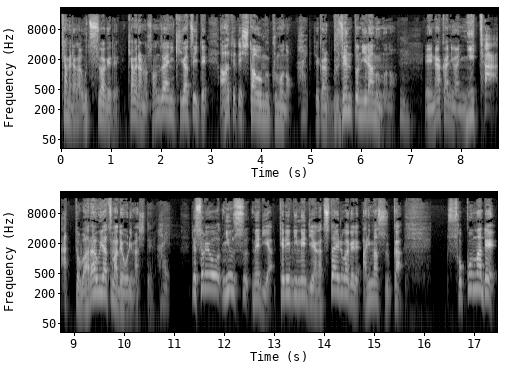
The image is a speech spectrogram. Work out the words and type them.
キャメラが映すわけで、キャメラの存在に気がついて、慌てて下を向くもの、はい。それから無然と睨むもの、えー中にはニターッと笑うやつまでおりまして、はい。で、それをニュースメディア、テレビメディアが伝えるわけでありますが、そこまで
